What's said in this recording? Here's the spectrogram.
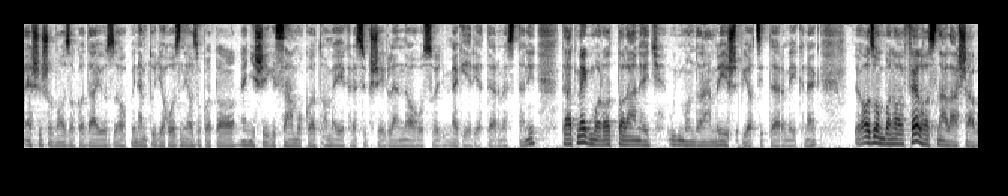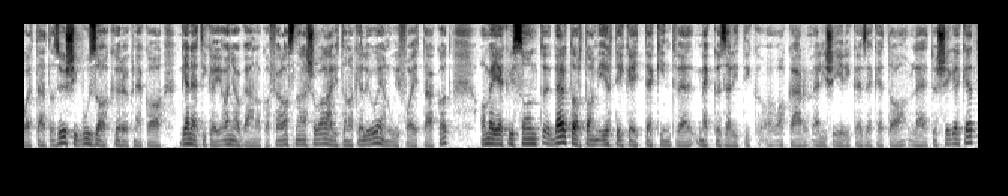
elsősorban az akadályozza, hogy nem tudja hozni azokat a mennyiségi számokat, amelyekre szükség lenne ahhoz, hogy megérje termeszteni. Tehát megmaradt talán egy, úgy mondanám, réspiaci terméknek. Azonban a felhasználásával, tehát az ősi buzaköröknek a genetikai anyagának a felhasználásával állítanak elő olyan új fajtákat, amelyek viszont beltartalmi értékeit tekintve megközelítik, akár el is érik ezeket a lehetőségeket,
